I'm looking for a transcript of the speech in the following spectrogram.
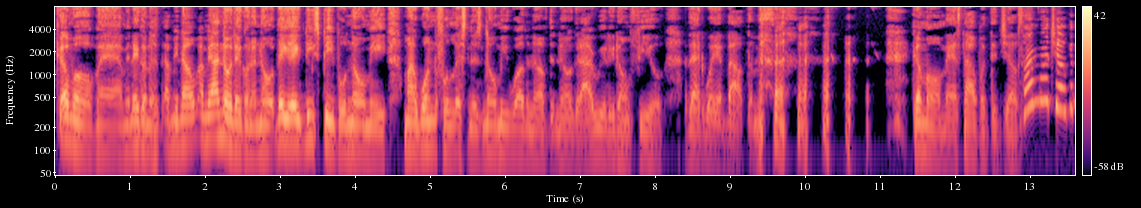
Come on, man. I mean, they're gonna. I mean, I, I mean, I know they're gonna know. They, they, these people know me. My wonderful listeners know me well enough to know that I really don't feel that way about them. Come on, man. Stop with the jokes. I'm not joking.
